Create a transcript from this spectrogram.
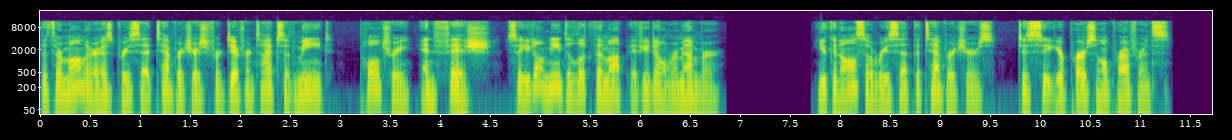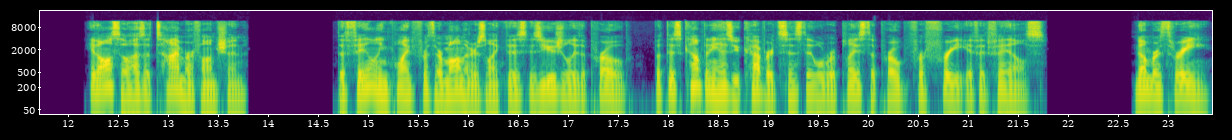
The thermometer has preset temperatures for different types of meat, poultry, and fish, so you don't need to look them up if you don't remember. You can also reset the temperatures to suit your personal preference. It also has a timer function. The failing point for thermometers like this is usually the probe, but this company has you covered since they will replace the probe for free if it fails. Number 3.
